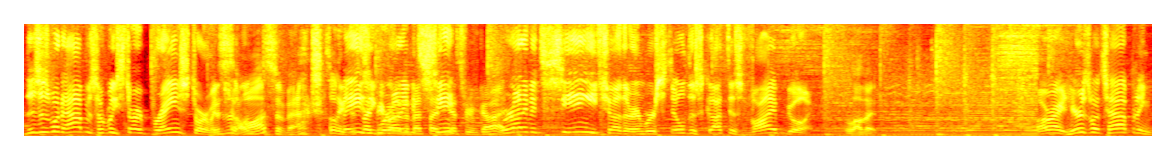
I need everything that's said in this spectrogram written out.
this is what happens when we start brainstorming. This is Kellen. awesome, actually. Might Amazing. We're not, even seeing, we've got. we're not even seeing each other, and we're still just got this vibe going. Love it. All right, here's what's happening.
